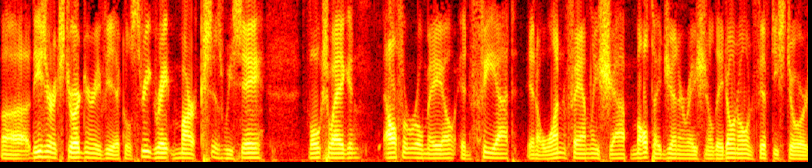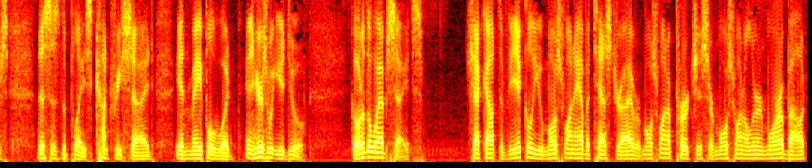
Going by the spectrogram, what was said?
Uh, these are extraordinary vehicles, three great marks, as we say Volkswagen, Alfa Romeo and Fiat in a one family shop, multi generational. They don't own 50 stores. This is the place, Countryside in Maplewood. And here's what you do go to the websites, check out the vehicle you most want to have a test drive or most want to purchase or most want to learn more about,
